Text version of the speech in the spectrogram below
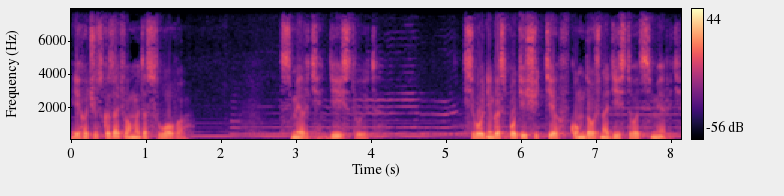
Я хочу сказать вам это слово. Смерть действует. Сегодня Господь ищет тех, в ком должна действовать смерть.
